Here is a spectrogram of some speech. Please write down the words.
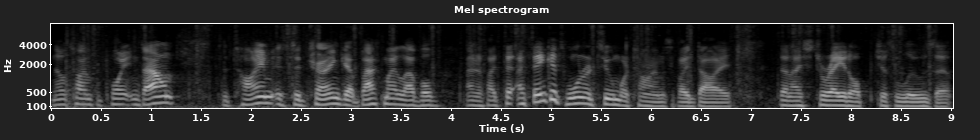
No time for pointing down. The time is to try and get back my level. And if I, th I think it's one or two more times if I die, then I straight up just lose it.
